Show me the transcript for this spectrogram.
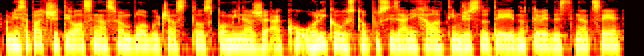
A mne sa páči, že ty vlastne na svojom blogu často spomínaš, že akú uhlíkovú stopu si zanechala tým, že si do tej jednotlivej destinácie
